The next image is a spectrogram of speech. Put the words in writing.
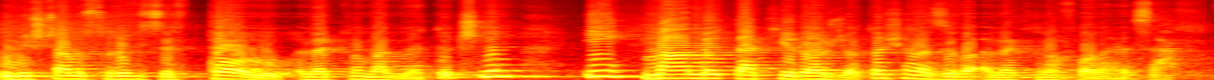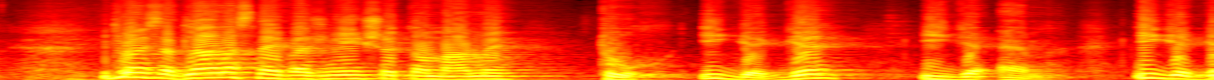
umieszczamy surowicę w polu elektromagnetycznym i mamy taki rozdział. To się nazywa elektroforeza. I proszę Państwa, dla nas najważniejsze to mamy tu IgG, IgM. IgG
